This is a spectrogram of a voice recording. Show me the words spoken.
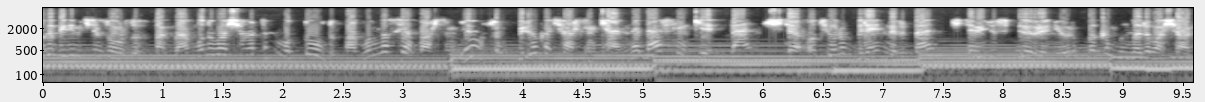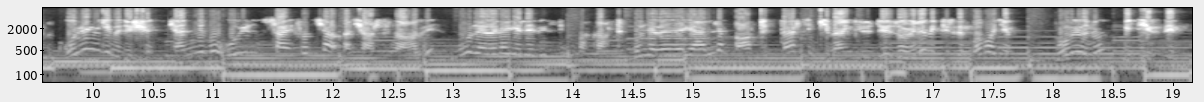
Ama benim için zordu. Bak ben bunu başardım, mutlu oldum. Ben bunu nasıl yaparsın biliyor musun? Blog açarsın kendine. Dersin ki ben işte atıyorum Blender, ben işte stüdyo öğreniyorum. Bakın bunları başardım. Oyun gibi düşün. Kendi bu oyun sayfası açarsın abi. Bu levele gelebildim. Bak artık bu levele geldim. Artık dersin ki ben %100 oyunu bitirdim babacım. Oyunu bitirdim.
